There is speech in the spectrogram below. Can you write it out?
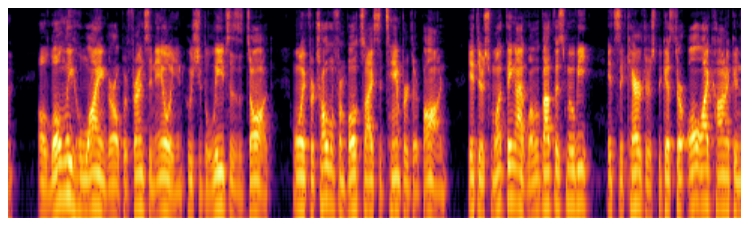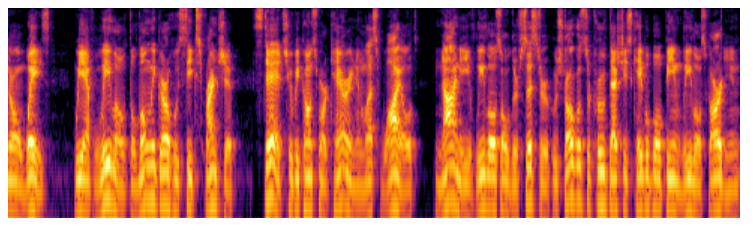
a lonely Hawaiian girl befriends an alien who she believes is a dog, only for trouble from both sides to tamper their bond. If there's one thing I love about this movie, it's the characters because they're all iconic in their own ways. We have Lilo, the lonely girl who seeks friendship, Stitch, who becomes more caring and less wild, Nani, Lilo's older sister, who struggles to prove that she's capable of being Lilo's guardian.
